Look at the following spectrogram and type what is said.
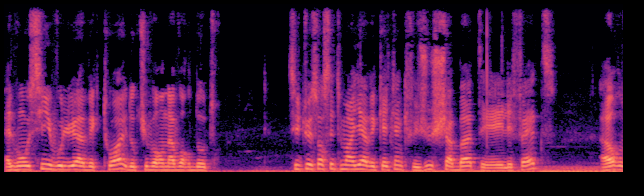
elles vont aussi évoluer avec toi et donc tu vas en avoir d'autres. Si tu es censé te marier avec quelqu'un qui fait juste Shabbat et les fêtes, alors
